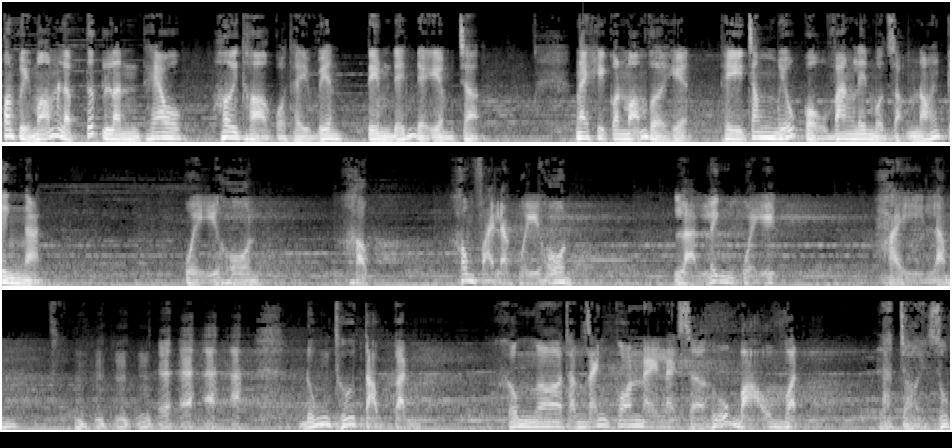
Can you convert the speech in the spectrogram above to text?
Con quỷ mõm lập tức lần theo Hơi thở của thầy viên, Tìm đến để yểm trợ. Ngay khi con mõm vừa hiện, Thì trong miếu cổ vang lên một giọng nói kinh ngạc. Quỷ hồn? Không Không phải là quỷ hồn, Là linh quỷ. Hay lắm. Đúng thứ tao cần. Không ngờ thằng danh con này lại sở hữu bảo vật Là trời giúp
